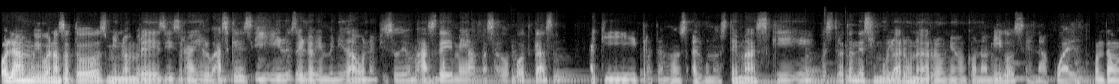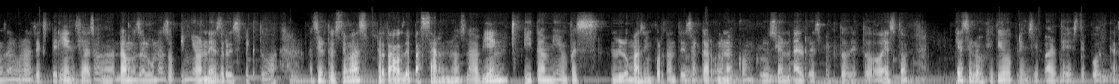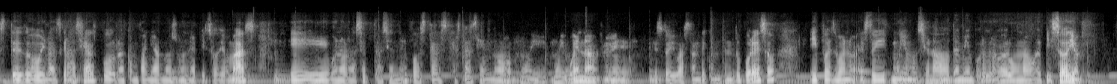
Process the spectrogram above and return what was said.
Hola, muy buenas a todos. Mi nombre es Israel Vázquez y les doy la bienvenida a un episodio más de Me ha pasado podcast. Aquí tratamos algunos temas que pues tratan de simular una reunión con amigos en la cual contamos algunas experiencias, damos algunas opiniones respecto a, a ciertos temas, tratamos de pasárnosla bien y también pues lo más importante es sacar una conclusión al respecto de todo esto es el objetivo principal de este podcast. Te doy las gracias por acompañarnos un episodio más. Eh, bueno, la aceptación del podcast está siendo muy, muy buena. estoy bastante contento por eso. Y pues bueno, estoy muy emocionado también por grabar un nuevo episodio.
